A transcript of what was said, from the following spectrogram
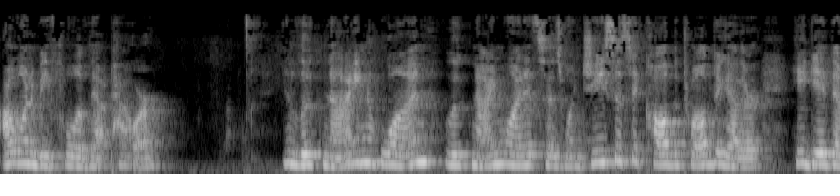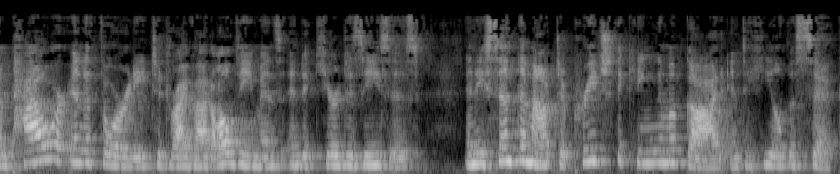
I want to be full of that power. In Luke 9 1, Luke 9 1, it says, When Jesus had called the twelve together, he gave them power and authority to drive out all demons and to cure diseases. And he sent them out to preach the kingdom of God and to heal the sick.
